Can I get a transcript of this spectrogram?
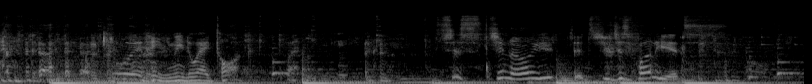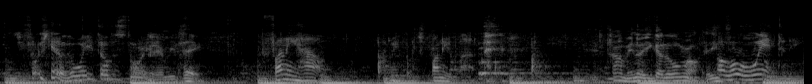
What do you mean? You mean the way I talk? What? It's just, you know, you, it's, you're just funny. It's, it's funny, you know, the way you tell the story and everything. Funny how? I mean, what's funny about it? Tommy, no, you got it all wrong. He- Oh, oh, Anthony.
